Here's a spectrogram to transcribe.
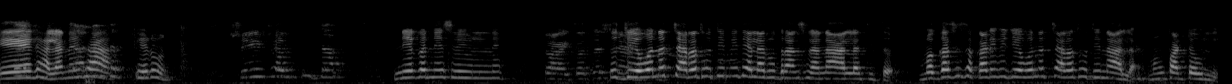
ए झाला नाही का? खेळून ने ग ने जेवणच चारत होती मी त्याला रुद्रांशला ना आला तिथं. मग असं सकाळी मी जेवणच चारत होती ना आला मग पाठवली.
